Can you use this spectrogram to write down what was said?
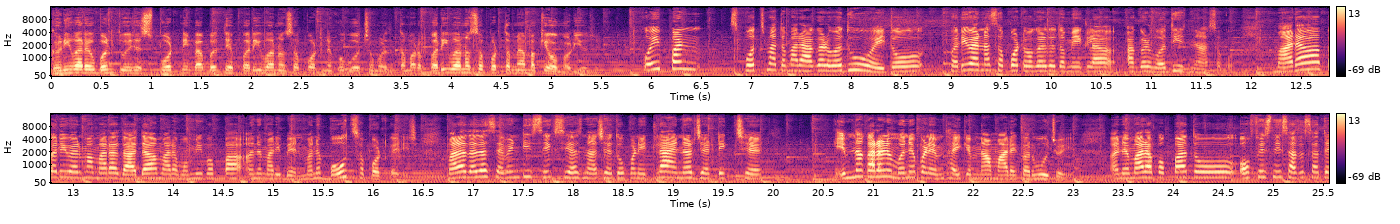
ઘણી વાર એવું બનતું હોય છે સ્પોર્ટની બાબતે પરિવારનો સપોર્ટને ખૂબ ઓછો મળતો તમારો પરિવારનો સપોર્ટ તમે આમાં કેવો મળ્યો છે? કોઈ પણ સ્પોર્ટ્સમાં તમારે આગળ વધવું હોય તો પરિવારના સપોર્ટ વગર તો તમે એકલા આગળ વધી જ ના શકો. મારા પરિવારમાં મારા દાદા, મારા મમ્મી, પપ્પા અને મારી બેન મને બહુ જ સપોર્ટ કરી છે. મારા દાદા સેવન્ટી સિક્સ યર્સના છે તો પણ એટલા એનર્જેટિક છે. એમના કારણે મને પણ એમ થાય કે ના, મારે કરવું જોઈએ. અને મારા પપ્પા તો ઓફિસની સાથે સાથે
